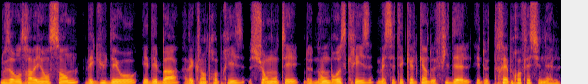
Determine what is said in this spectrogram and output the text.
Nous avons travaillé ensemble, vécu des hauts et des bas avec l'entreprise, surmonté de nombreuses crises, mais c'était quelqu'un de fidèle et de très professionnel.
